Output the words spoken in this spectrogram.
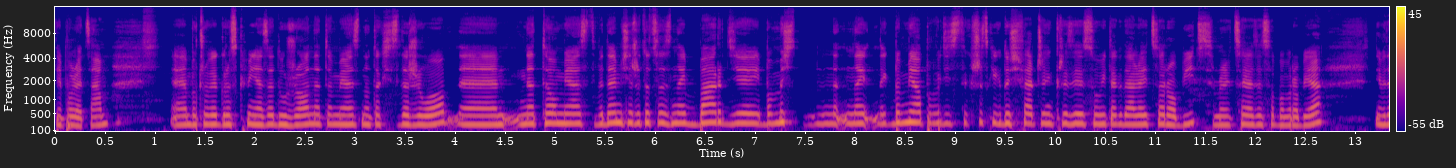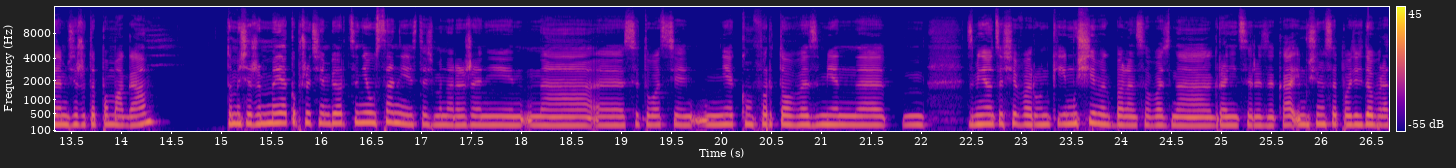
nie polecam, e, bo człowiek rozkminia za dużo, natomiast no tak się zdarzyło. E, Natomiast wydaje mi się, że to, co jest najbardziej, bo myśl, jakbym miała powiedzieć z tych wszystkich doświadczeń, kryzysu i tak dalej, co robić, co ja ze sobą robię, i wydaje mi się, że to pomaga to myślę, że my jako przedsiębiorcy nieustannie jesteśmy narażeni na e, sytuacje niekomfortowe, zmienne, m, zmieniające się warunki i musimy balansować na granicy ryzyka i musimy sobie powiedzieć, dobra,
